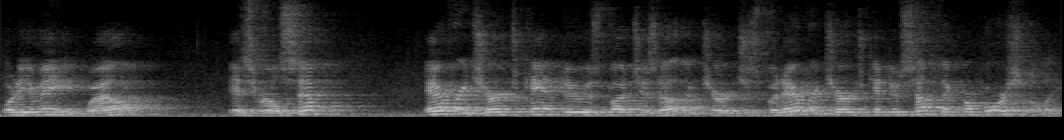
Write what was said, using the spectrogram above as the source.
What do you mean? Well, it's real simple. Every church can't do as much as other churches, but every church can do something proportionally.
